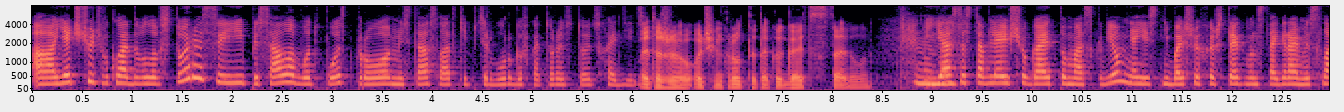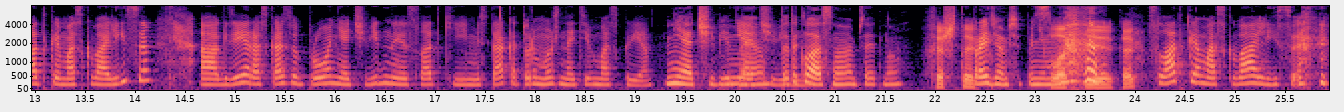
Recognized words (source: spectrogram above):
А, я чуть-чуть выкладывала в сторис и писала вот пост про места сладкие Петербурга, в которые стоит сходить. Это же очень круто, ты такой гайд составила. Mm-hmm. Я составляю еще гайд по Москве. У меня есть небольшой хэштег в Инстаграме «Сладкая Москва Алиса», а, где я рассказываю про неочевидные сладкие места, которые можно найти в Москве. Неочевидные. Неочевидные. Это классно, обязательно. Хэштег Пройдемся по нему. Сладкие как? Сладкая Москва Алисы.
